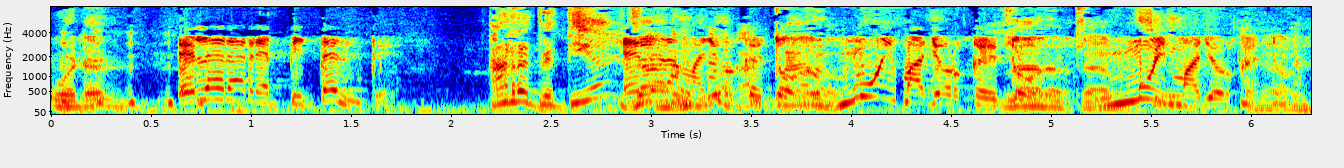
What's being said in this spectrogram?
¿O era- Él era repitente. Ah, repetía? Él era mayor que todos, muy mayor que Claro, todos, claro, muy sí, mayor que claro. todos.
